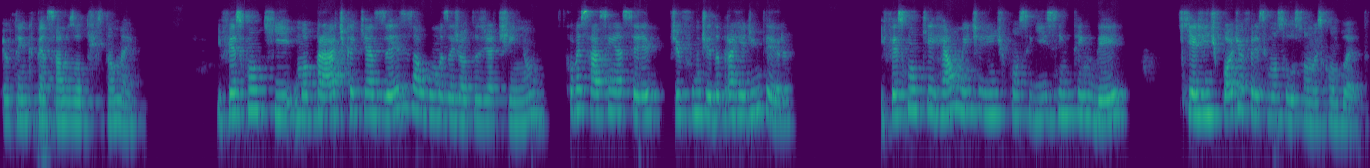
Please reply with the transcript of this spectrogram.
eu tenho que pensar nos outros também. E fez com que uma prática que às vezes algumas EJs já tinham, começassem a ser difundida para a rede inteira. E fez com que realmente a gente conseguisse entender que a gente pode oferecer uma solução mais completa.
